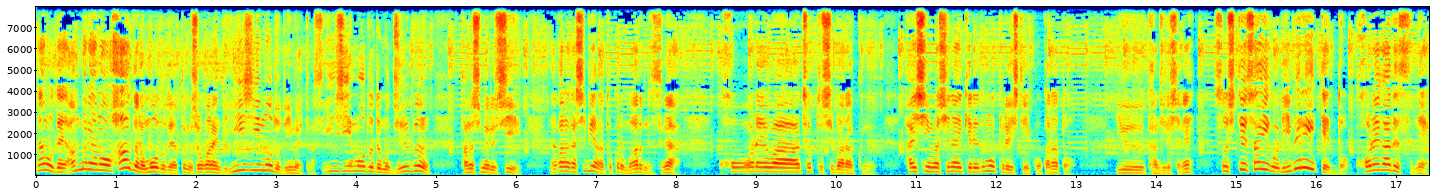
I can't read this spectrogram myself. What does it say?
なのであんまりあの、ハードなモードでやってもしょうがないんで、イージーモードで今やってます。イージーモードでも十分楽しめるし、なかなかシビアなところもあるんですが、これはちょっとしばらく配信はしないけれどもプレイしていこうかなという感じでしたね。そして最後、リベレイテッド。これがですね、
